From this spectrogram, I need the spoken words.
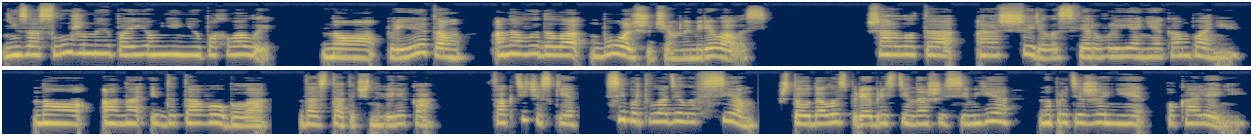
незаслуженные, по ее мнению, похвалы. Но при этом она выдала больше, чем намеревалась. Шарлотта расширила сферу влияния компании, но она и до того была достаточно велика. Фактически, Сибард владела всем, что удалось приобрести нашей семье на протяжении поколений,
